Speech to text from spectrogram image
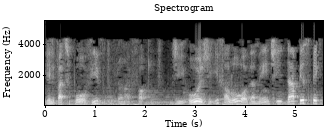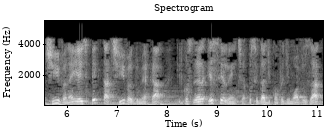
Ele participou ao vivo do Jornal Foque de hoje e falou, obviamente, da perspectiva né, e a expectativa do mercado, que ele considera excelente. A possibilidade de compra de imóvel usado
